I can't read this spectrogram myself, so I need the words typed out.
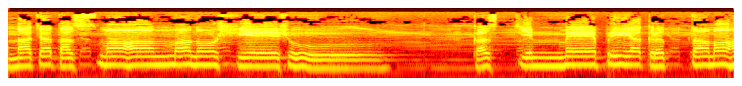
न च तस्मान्मनुष्येषु कश्चिन्मे प्रियकृत्तमः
